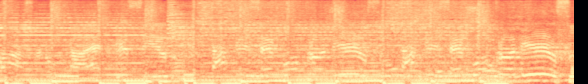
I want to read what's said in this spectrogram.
passa, nunca é esquecido. Tá crescendo compromisso, tá crescendo compromisso.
